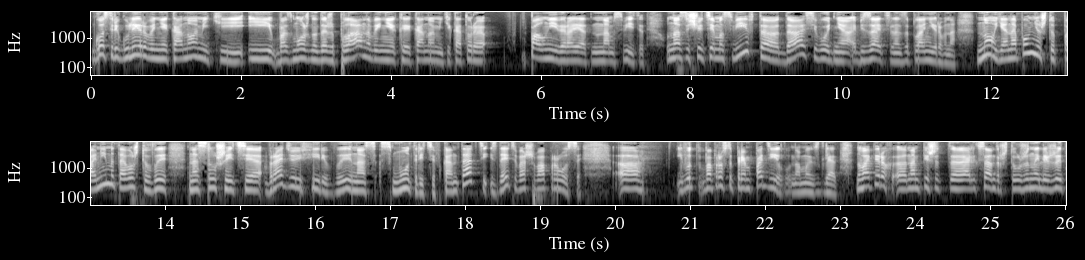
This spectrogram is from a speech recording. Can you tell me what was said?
госрегулирование экономики и, возможно, даже плановой некой экономики, которая вполне вероятно нам светит. У нас еще тема Свифта, да, сегодня обязательно запланирована. Но я напомню, что помимо того, что вы нас слушаете в радиоэфире, вы нас смотрите ВКонтакте и задаете ваши вопросы. А, и вот вопросы прям по делу, на мой взгляд. Ну, во-первых, э, нам пишет э, Александр, что у жены лежит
